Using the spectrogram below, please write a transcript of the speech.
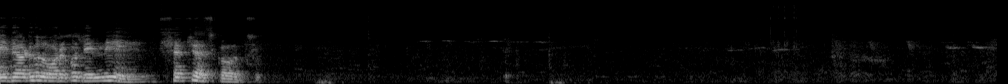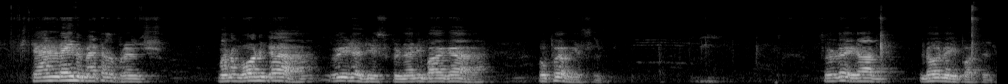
ఐదు అడుగుల వరకు దీన్ని సెట్ చేసుకోవచ్చు. స్టాండర్డ్ అయిన మెటల్ ఫ్రెండ్స్ మనం ఓన్గా వీడియో తీసుకుని బాగా ఉపయోగిస్తుంది. చూడ ఇలా డౌన్ అయిపోతుంది.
